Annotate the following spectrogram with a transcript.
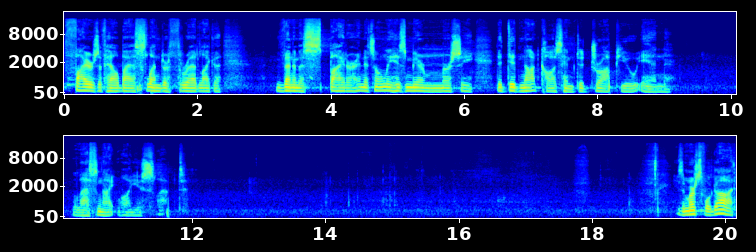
fires of hell by a slender thread like a venomous spider, and it's only his mere mercy that did not cause him to drop you in last night while you slept. He's a merciful God.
